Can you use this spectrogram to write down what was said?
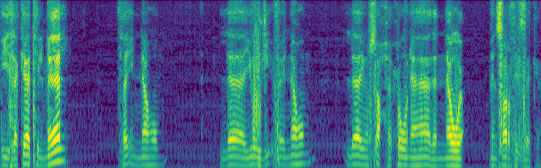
في زكاة المال فإنهم لا يوجئ فإنهم لا يصححون هذا النوع من صرف الزكاة.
